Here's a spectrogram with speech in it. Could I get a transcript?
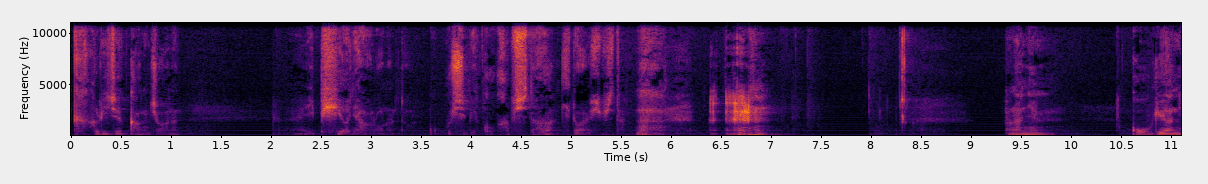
그걸 이제 강조하는 이 피언약을 오늘도 꿋꿋이 믿고 갑시다. 기도하십시다. 하나님 고귀한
